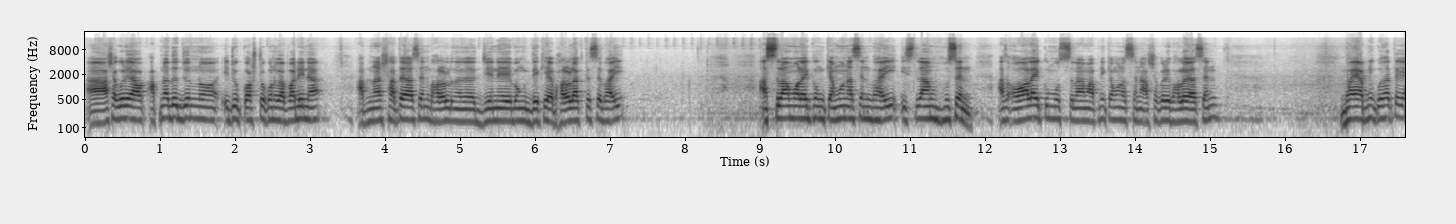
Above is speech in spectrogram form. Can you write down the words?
আশা করি আপ- আপনাদের জন্য একটু কষ্ট কোনো ব্যাপারই না। আপনার সাথে আছেন, ভালো জেনে এবং দেখে ভালো লাগতেছে ভাই। আসসালামু আলাইকুম, কেমন আছেন ভাই? ইসলাম হোসেন। ওয়ালাইকুম আসসালাম, আপনি কেমন আছেন? আশা করি ভালোই আছেন। ভাই, আপনি কোথা থেকে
